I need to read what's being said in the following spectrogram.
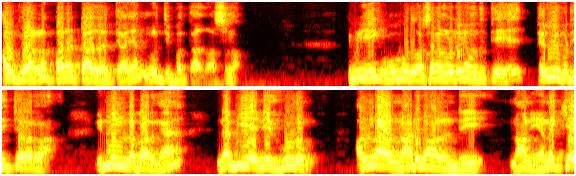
அல்குரான்ல பதினெட்டாவது அத்தியாயம் நூத்தி பத்தாவது வசனம். இப்படி ஒவ்வொரு வசனங்களையும் வந்துட்டு தெளிவுபடுத்திட்டே வர்றான். இன்னொன்னு பாருங்க நபியை நீர் கூறும் அல்லாஹ் நாடினால் அன்றி நான் எனக்கே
